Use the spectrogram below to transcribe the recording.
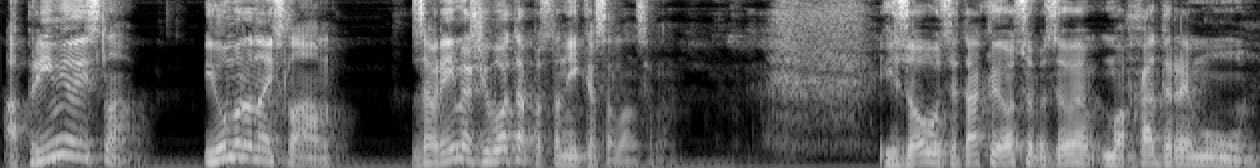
A primio islam i umro na islamu za vrijeme života poslanika sallallahu alejhi ve sellem. I zovu se takve osobe zove muhadremun.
